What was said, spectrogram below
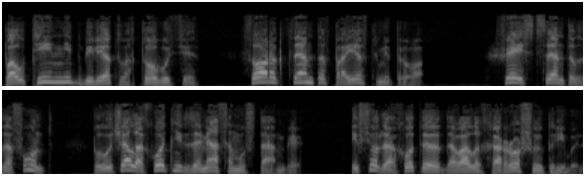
Полтинник — билет в автобусе. 40 центов проезд в метро. 6 центов за фунт получал охотник за мясом мустанга. И все же охота давала хорошую прибыль.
